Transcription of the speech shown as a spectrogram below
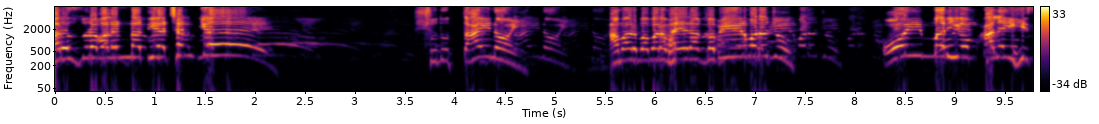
আরও জোরে বলেন না, দিয়েছেন কে? শুধু তাই নয়, আমার বাবারা ভাইয়েরা, গভীর মনোযোগ। ওই মারিয়ম আলাইহিস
